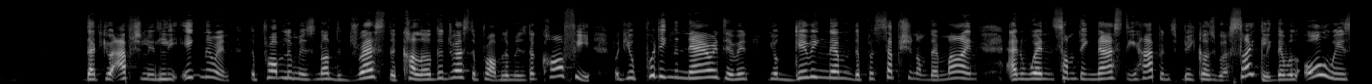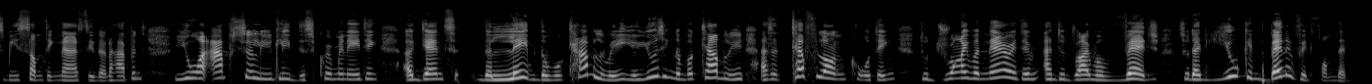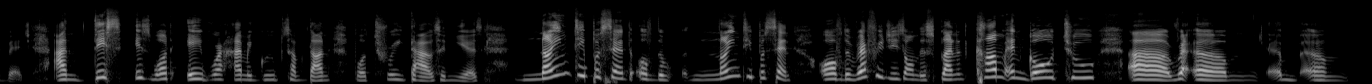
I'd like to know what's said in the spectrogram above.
that you're absolutely ignorant. The problem is not the dress, the color of the dress, the problem is the coffee. But you're putting the narrative in, you're giving them the perception of their mind. And when something nasty happens, because we're cyclic, there will always be something nasty that happens. You are absolutely discriminating against the lab, the vocabulary. You're using the vocabulary as a Teflon coating to drive a narrative and to drive a wedge so that you can benefit from that wedge. And this is what Abrahamic groups have done for 3,000 years. 90% of the 90% of the refugees on this planet come and go to uh, re- um, um,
